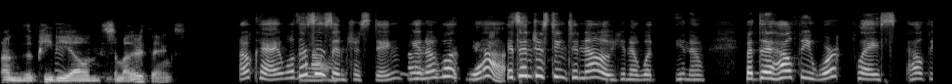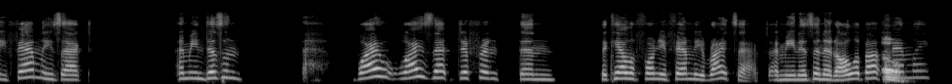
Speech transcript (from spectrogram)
on the PDL and some other things. Okay, well, this is interesting. You know what? Yeah, it's interesting to know. You know what? You know, but the Healthy Workplace, Healthy Families Act. I mean, doesn't why why is that different than the California Family Rights Act? I mean, isn't it all about oh. family?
